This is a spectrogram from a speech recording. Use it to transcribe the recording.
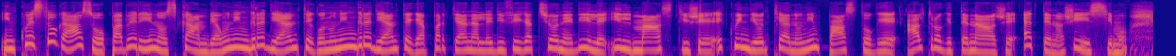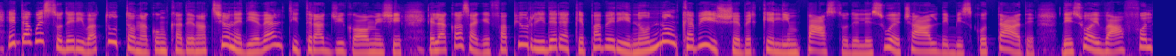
In questo caso Paperino scambia un ingrediente con un ingrediente che appartiene all'edificazione edile, il mastice, e quindi ottiene un impasto che altro che tenace, è tenacissimo e da questo deriva tutta una concatenazione di eventi tragicomici e la cosa che fa più ridere è che Paperino non capisce capisce perché l'impasto delle sue cialde biscottate, dei suoi waffle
